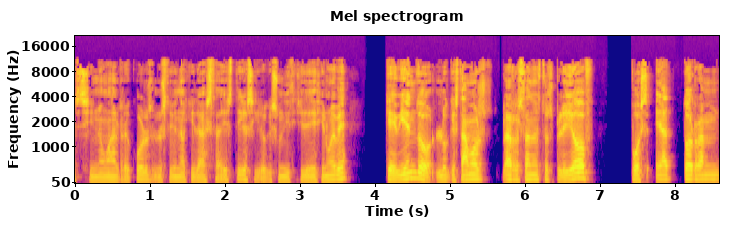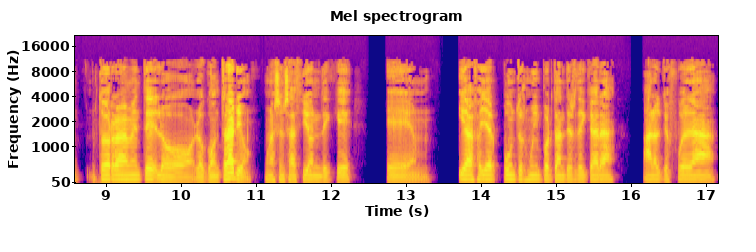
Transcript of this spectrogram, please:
si no mal recuerdo, no estoy viendo aquí las estadísticas, y creo que es un 17-19, que viendo lo que estamos arrastrando en estos playoffs, pues era todo, realmente lo, contrario. Una sensación de que em, iba a fallar puntos muy importantes de cara a lo que fuera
